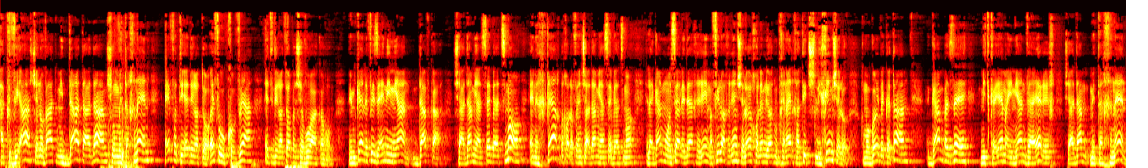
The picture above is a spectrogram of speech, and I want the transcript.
הקביעה שנובעת מדעת האדם שהוא מתכנן איפה תהיה דירתו, איפה הוא קובע את דירתו בשבוע הקרוב. ואם כן, לפי זה אין עניין דווקא שאדם יעשה בעצמו, אין הכרח בכל אופן שאדם יעסה בעצמו, אלא גם אם הוא עושה על ידי אחרים, אפילו אחרים שלא יכולים להיות מבחינה הלכתית שליחים שלו, כמו גוי וקטן, גם בזה מתקיים העניין והערך שאדם מתכנן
